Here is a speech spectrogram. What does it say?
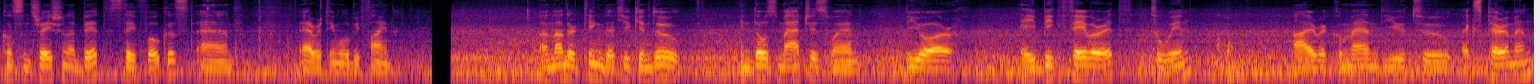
concentration a bit, stay focused, and everything will be fine. Another thing that you can do in those matches when you are a big favorite to win, I recommend you to experiment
